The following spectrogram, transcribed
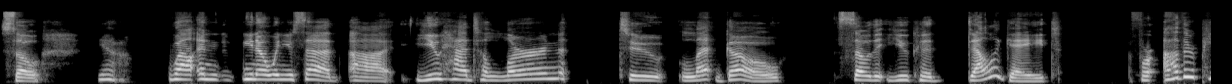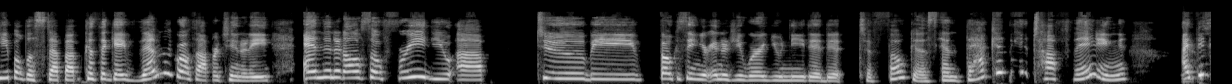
So, yeah. Well, and you know, when you said uh, you had to learn to let go so that you could delegate for other people to step up because it gave them the growth opportunity. And then it also freed you up to be focusing your energy where you needed it to focus. And that can be a tough thing. I think,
